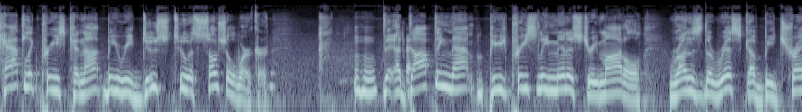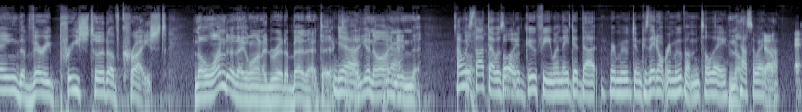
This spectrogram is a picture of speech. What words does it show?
Catholic priest cannot be reduced to a social worker." Mm-hmm. The, adopting that priestly ministry model runs the risk of betraying the very priesthood of Christ. No wonder they wanted rid of Benedict. Yeah. you know, I mean. I always oh, thought that was a little goofy when they did that, removed him because they don't remove them until they No. pass away. No. Yeah. A-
